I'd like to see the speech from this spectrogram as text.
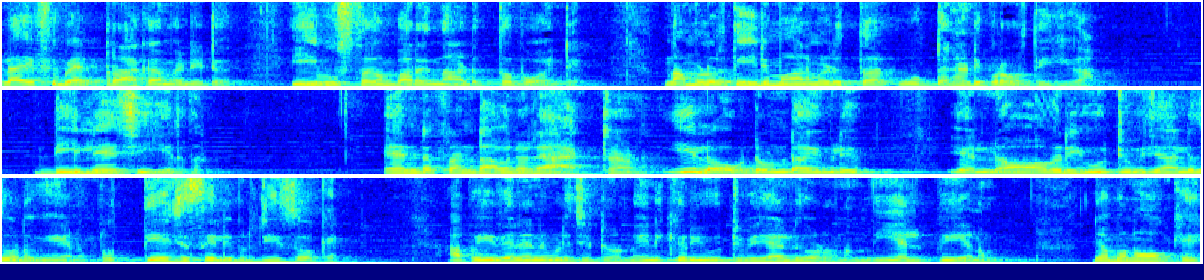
ലൈഫ് ബെറ്റർ ആക്കാൻ വേണ്ടിയിട്ട് ഈ പുസ്തകം പറയുന്ന അടുത്ത പോയിന്റ് നമ്മളൊരു തീരുമാനമെടുത്താൽ ഉടനടി പ്രവർത്തിക്കുക. ഡിലേ ചെയ്യരുത്. എന്റെ ഫ്രണ്ട് അവനൊരു ആക്ടറാണ് ഈ ലോക്ക്ഡൗൺ ടൈമിൽ എല്ലാവരും യൂട്യൂബ് ചാനൽ തുടങ്ങുകയാണ്. പ്രത്യേകിച്ച് സെലിബ്രിറ്റീസൊക്കെ അപ്പോൾ ഇവനെന്നെ എന്നെ വിളിച്ചിട്ട് പറഞ്ഞു എനിക്കൊരു യൂട്യൂബ് ചാനൽ തുടങ്ങണം. നീ ഹെൽപ്പ് ചെയ്യണം. ഞാൻ പറഞ്ഞു ഓക്കെ.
